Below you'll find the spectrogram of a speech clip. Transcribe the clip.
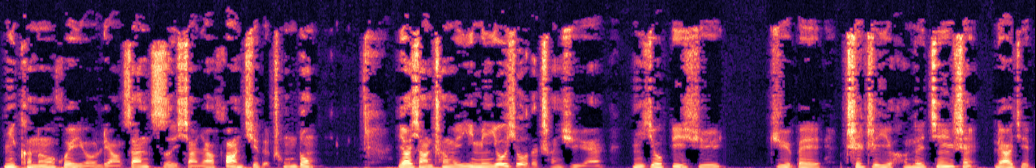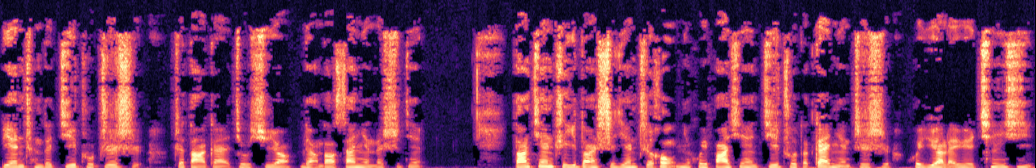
你可能会有两三次想要放弃的冲动。要想成为一名优秀的程序员，你就必须。具备持之以恒的精神，了解编程的基础知识，这大概就需要两到三年的时间。当坚持一段时间之后，你会发现基础的概念知识会越来越清晰。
